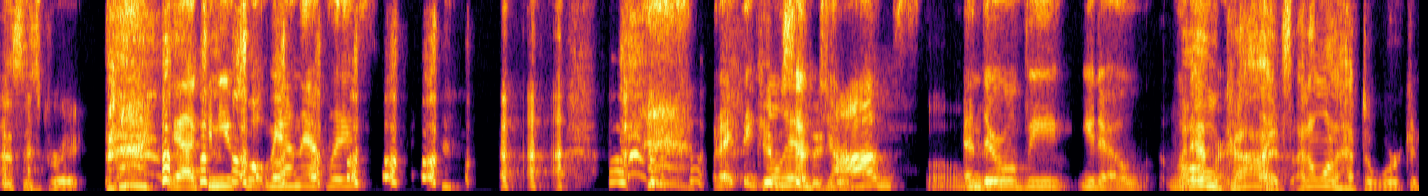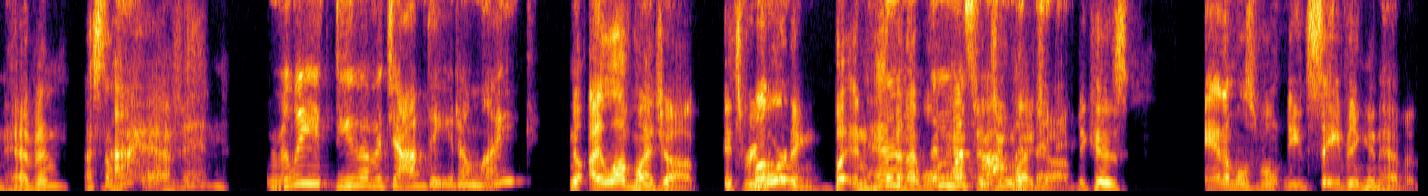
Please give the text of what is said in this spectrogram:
This is great. yeah. Can you quote me on that, please? but I think Kim we'll have jobs Oh, and there will be, you know, whatever. Oh Like, gods, I don't want to have to work in heaven. That's not Ah. heaven. really? Do you have a job that you don't like? No, I love my job. It's Well, rewarding, but in heaven, I won't have to do my it? job because animals won't need saving in heaven.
